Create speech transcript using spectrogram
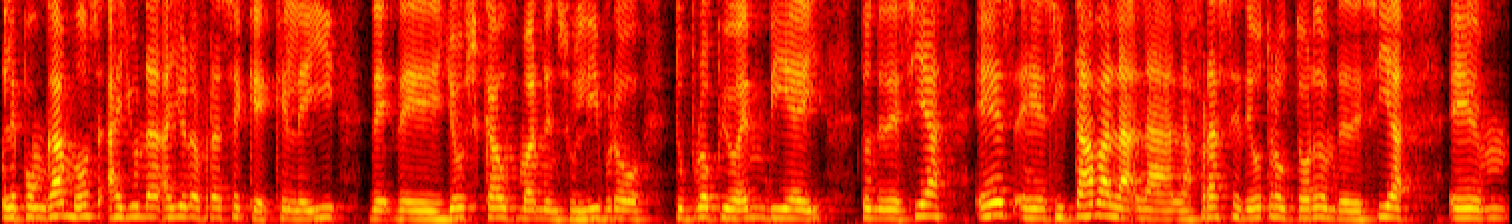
le pongamos. Hay una, hay una frase que, leí de, de, Josh Kaufman en su libro Tu propio MBA, donde decía, es, eh, citaba la, la, frase de otro autor donde decía, em,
